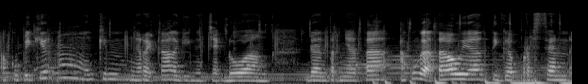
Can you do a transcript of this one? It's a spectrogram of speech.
aku pikir "Hmm, mungkin mereka lagi ngecek doang. Dan ternyata aku nggak tahu ya 3%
